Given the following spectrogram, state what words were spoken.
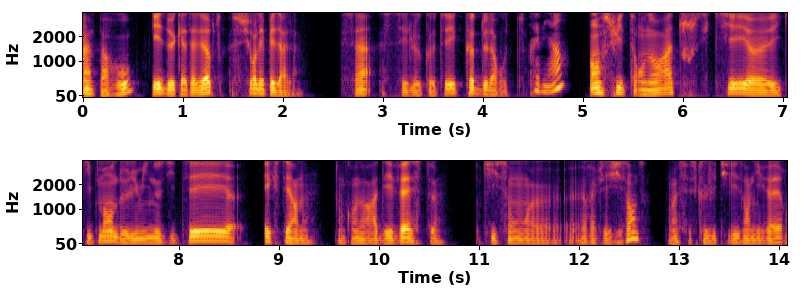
un par roue, et de catadioptres sur les pédales. Ça, c'est le côté code de la route. Très bien. Ensuite, on aura tout ce qui est euh, équipement de luminosité euh, externe. Donc on aura des vestes qui sont euh, réfléchissantes. c'est ce que j'utilise en hiver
